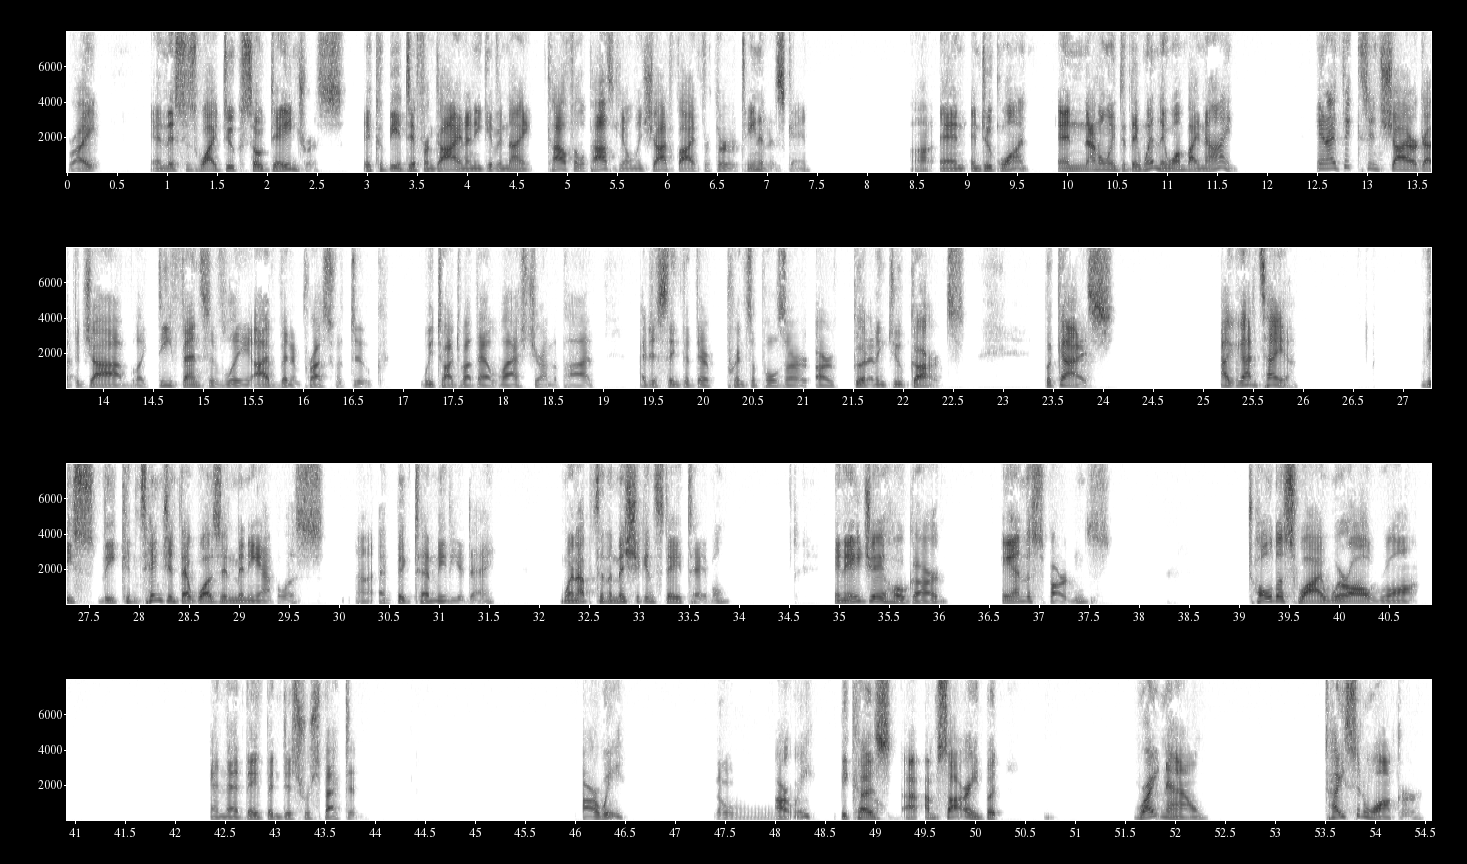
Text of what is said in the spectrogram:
right? And this is why Duke's so dangerous. It could be a different guy on any given night. Kyle Filipowski only shot five for thirteen in this game, uh, and and Duke won. And not only did they win, they won by nine. And I think since Scheyer got the job, like defensively, I've been impressed with Duke. We talked about that last year on the pod. I just think that their principles are are good. I think Duke guards. But guys, I got to tell you, the the contingent that was in Minneapolis uh, at Big Ten Media Day went up to the Michigan State table, and AJ Hoggard and the Spartans told us why we're all wrong and that they've been disrespected. Are we? No, Aren't we? Because I- I'm sorry, but right now, Tyson Walker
